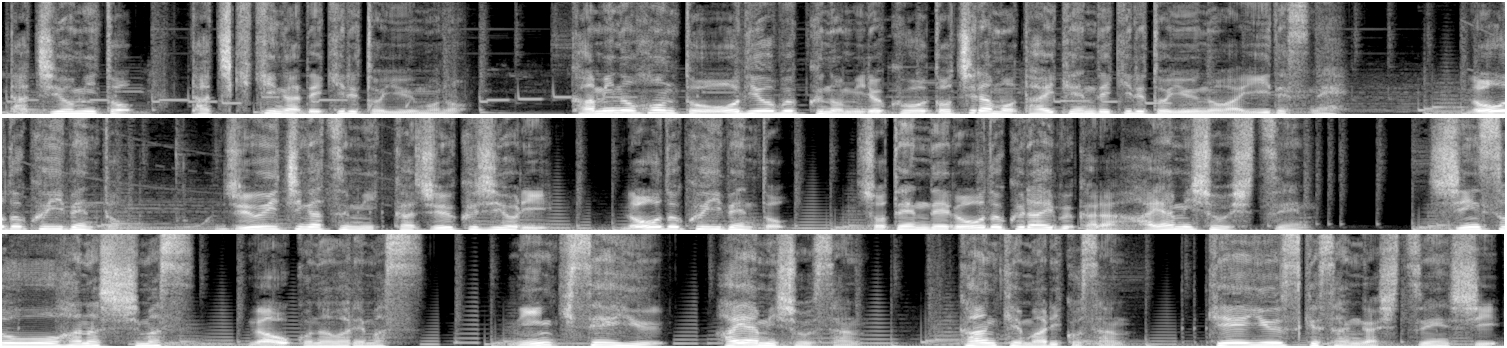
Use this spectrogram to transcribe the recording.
立ち読みと立ち聞きができるというもの。紙の本とオーディオブックの魅力をどちらも体験できるというのはいいですね。朗読イベント。11月3日19時より朗読イベント。書店で朗読ライブから早見賞出演。真相をお話ししますが行われます。人気声優早見翔さん。関家真理子さん。K 祐介さんが出演し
